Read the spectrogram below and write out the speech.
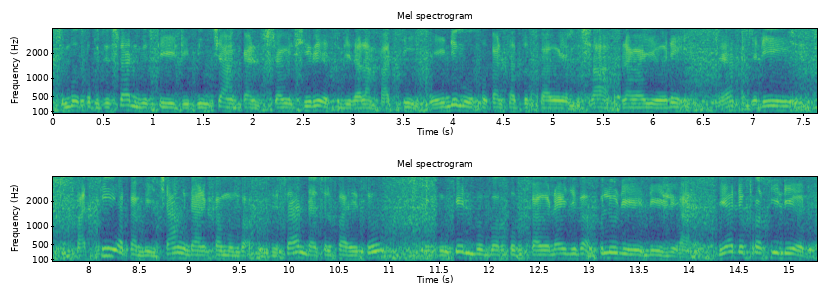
Semua keputusan mesti dibincangkan secara serius di dalam parti. Ini merupakan satu perkara yang besar dalam raya ni. Ya. Jadi parti akan bincang dan akan membuat keputusan dan selepas itu mungkin beberapa perkara lain juga perlu di- dilihat. Dia ada prosedur dia.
